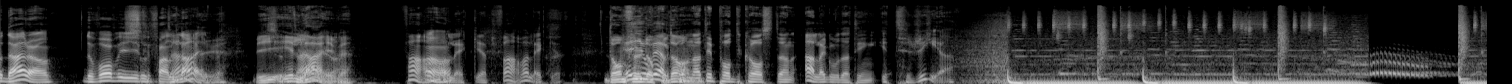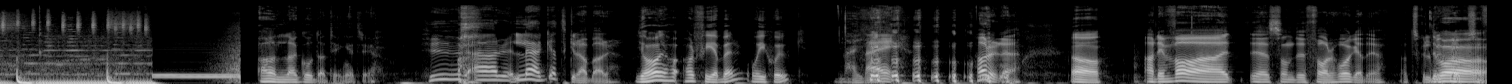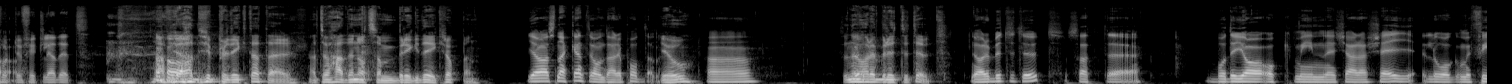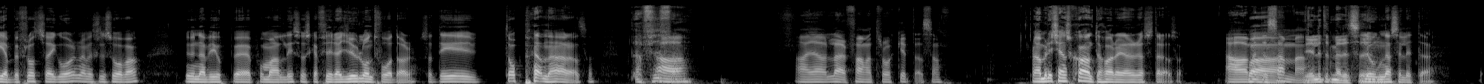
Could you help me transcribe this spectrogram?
Sådär då. Då var vi ju för fan Sådär. live. Vi är Sådär, live. Fan Ja. vad läckert, fan vad läckert. De Hej och välkomna dagen. till podcasten Alla goda ting i tre. Alla goda ting är tre. Hur är läget grabbar? Jag har feber och är sjuk. Nej. Nej, har du det? Ja, Ja det var eh, som du farhågade, att du skulle Det bli var- sjuk så fort du fick ledigt. Ja, vi hade ju prediktat där, att du hade något som bryggde i kroppen. jag snackar inte om det här i podden. Jo, Ja, så nu har det brutit ut. nu har det bytt ut så att eh, både jag och min kära tjej låg med feberfrossa igår när vi skulle sova. Nu när vi är uppe på Mallis och ska fira jul om två dagar. Så att det är ju toppen här alltså. Ja, fy Ja. fan. Ja jävlar, fan vad tråkigt alltså. Ja men det känns skönt att höra era röster alltså. Ja men Va? detsamma. Det är lite medicin. Lugna sig lite.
